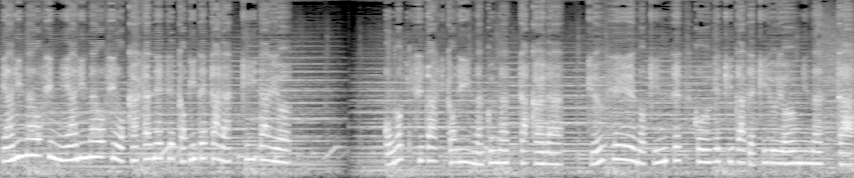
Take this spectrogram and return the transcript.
やり直しにやり直しを重ねて飛び出たラッキーだよ。小野騎士が一人いなくなったから、旧兵への近接攻撃ができるようになった。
